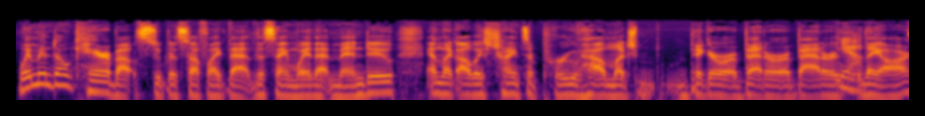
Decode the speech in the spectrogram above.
women don't care about stupid stuff like that the same way that men do, and like always trying to prove how much bigger or better or badder Yeah. they are.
